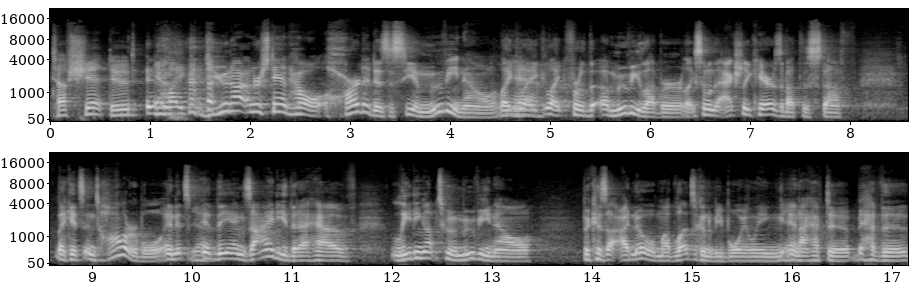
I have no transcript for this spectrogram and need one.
Tough shit, dude. Like, do you not understand how hard it is to see a movie now? Like, Yeah. like, like for the, a movie lover, like someone that actually cares about this stuff, like it's intolerable, and it's Yeah. the anxiety that I have leading up to a movie now, because I know my blood's going to be boiling, and I have to have the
